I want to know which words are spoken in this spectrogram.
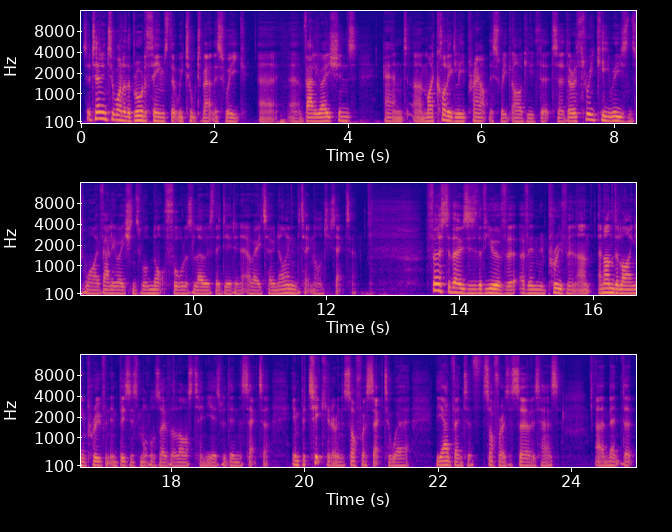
So, turning to one of the broader themes that we talked about this week uh, uh, valuations. And uh, my colleague Lee Prout this week argued that uh, there are three key reasons why valuations will not fall as low as they did in 08 09 in the technology sector. First of those is the view of, a, of an improvement, an underlying improvement in business models over the last 10 years within the sector, in particular in the software sector, where the advent of software as a service has uh, meant that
